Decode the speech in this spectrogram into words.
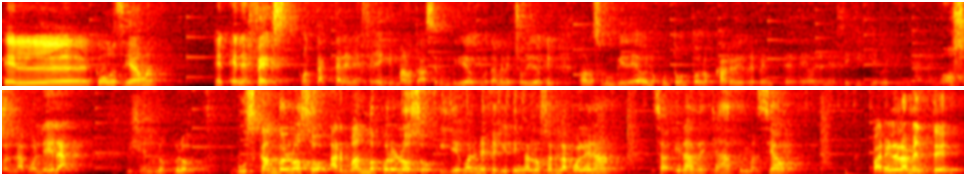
el, ¿cómo se llama? El NFX, contacté al NFX, hermano, te va a hacer un video, como también he hecho videoclip, vamos a hacer un video, y lo junto con todos los cabros, y de repente veo el NFX y llego y el oso en la polera. Dije, no, pero buscando el oso, armando por el oso, y llego al NFX y tenga el oso en la polera, o sea, era de, ya demasiado. Paralelamente,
